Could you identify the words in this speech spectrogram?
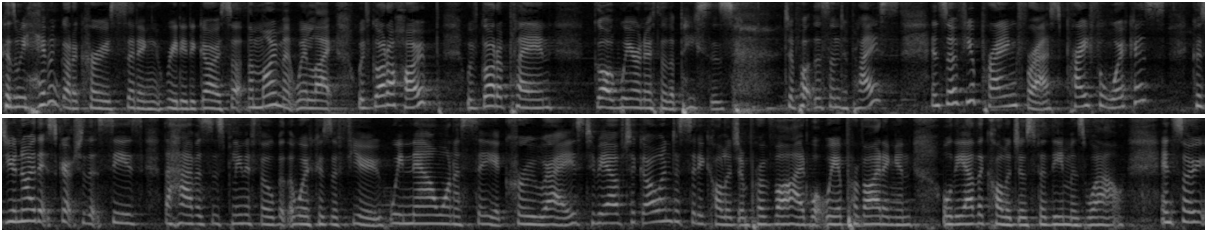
Because we haven't got a crew sitting ready to go. So at the moment, we're like, we've got a hope, we've got a plan. God, where on earth are the pieces to put this into place? And so, if you're praying for us, pray for workers, because you know that scripture that says the harvest is plentiful, but the workers are few. We now want to see a crew raised to be able to go into City College and provide what we're providing in all the other colleges for them as well. And so,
